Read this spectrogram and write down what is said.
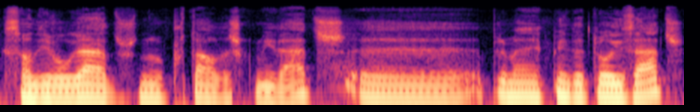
que são divulgados no portal das comunidades, eh, permanentemente atualizados,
